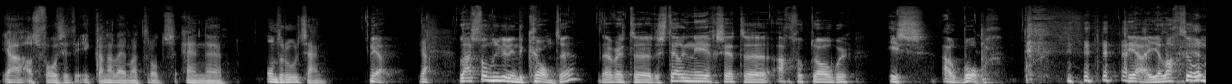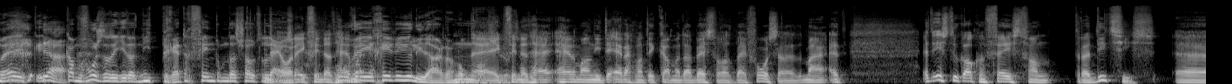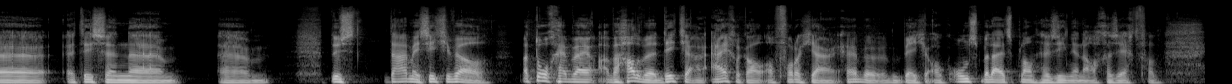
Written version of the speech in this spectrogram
ja, als voorzitter, ik kan alleen maar trots en eh, ontroerd zijn. Ja. Ja. Laatst stonden jullie in de krant, hè? Daar werd eh, de stelling neergezet: eh, 8 oktober is oudbollig. ja, je lacht erom. Hè? Ik, kan me voorstellen dat je dat niet prettig vindt om dat zo te Nee, lezen. hoor, ik vind dat Hoe helemaal- reageren jullie daar dan op? Nee, ik vind het he- helemaal niet erg, want ik kan me daar best wel wat bij voorstellen. Maar het, het is natuurlijk ook een feest van tradities. Eh, het is een. ehm, ehm, dus daarmee zit je wel. Maar toch hebben wij, we hadden we dit jaar eigenlijk al, al vorig jaar, hebben we een beetje ook ons beleidsplan herzien en al gezegd van,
